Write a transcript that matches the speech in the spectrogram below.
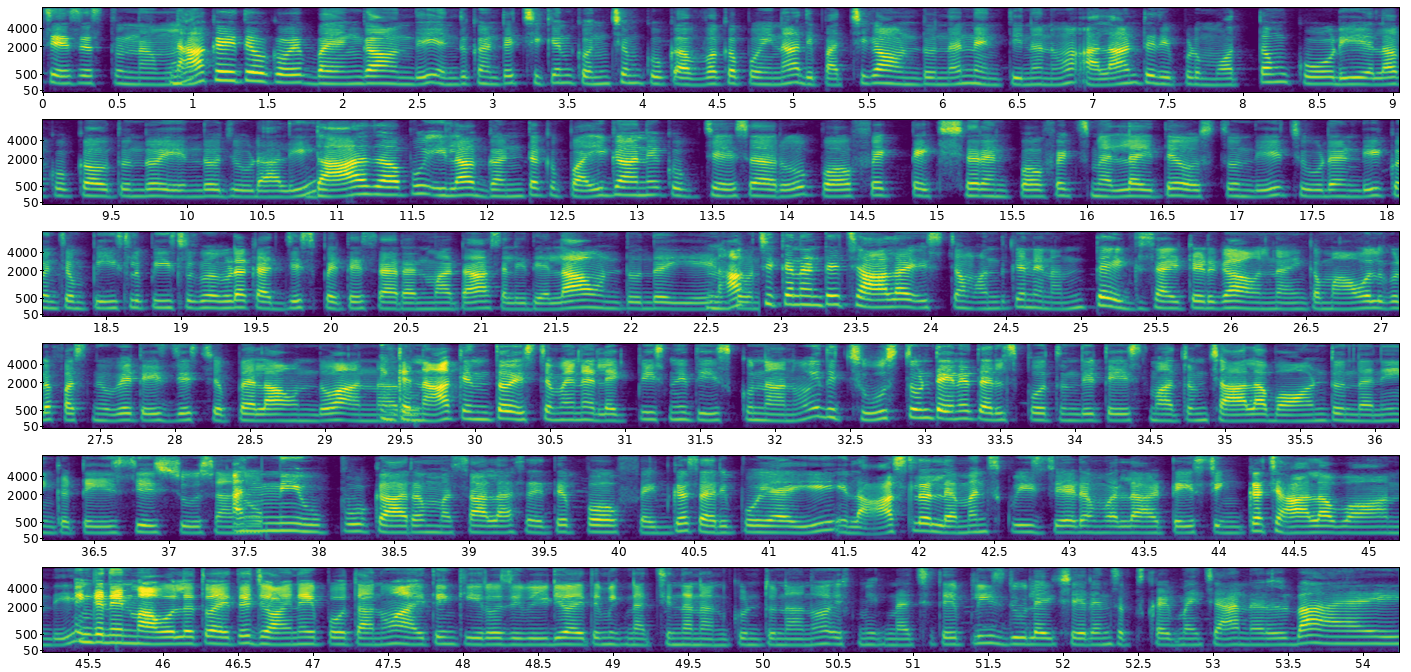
చేసేస్తున్నాము నాకైతే ఒకవైపు భయంగా ఉంది. ఎందుకంటే చికెన్ కొంచెం కుక్ అవ్వకపోయినా అది పచ్చిగా ఉంటుందని నేను తినను. అలాంటిది ఇప్పుడు మొత్తం కోడి ఎలా కుక్ అవుతుందో ఏందో చూడాలి. దాదాపు ఇలా గంటకు పైగానే కుక్ చేశారు. Perfect texture and perfect smell అయితే వస్తుంది. చూడండి కొంచెం పీసులు పీసులుగా కూడా కట్ చేసి పెట్టేశారనమాట అసలు ఇది ఎలా ఉంటుందో ఏ నాకు చికెన్ అంటే చాలా ఇష్టం. అందుకే నేను అంత ఎక్సైటెడ్గా ఉన్నా. ఇంకా మా వాళ్ళు కూడా ఫస్ట్ నువ్వే టేస్ట్ చేసి చెప్పు ఎలా ఉందో అన్నారు. ఇంకా నాకు ఎంతో ఇష్టమైన లెగ్ పీస్ని తీసుకున్నాను. ఇది చూస్తుంటేనే తెలిసిపోతుంది. టేస్ట్ మాత్రం చాలా బాగుంటుందని ఇంకా టేస్ట్ చేసి చూసాను అన్ని ఉప్పు కారం మసాలాస్ అయితే పర్ఫెక్ట్గా సరిపోయాయి. లాస్ట్లో లెమన్ స్క్వీజ్ చేయడం వల్ల ఆ టేస్ట్ ఇంకా చాలా బాగుంది. ఇంకా నేను మా వాళ్ళతో అయితే జాయిన్ అయిపోతాను. ఐ థింక్ ఈరోజు ఈ వీడియో అయితే మీకు నచ్చిందని అనుకుంటున్నాను. ఇఫ్ మీకు నచ్చితే please do like share and subscribe my channel. Bye!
